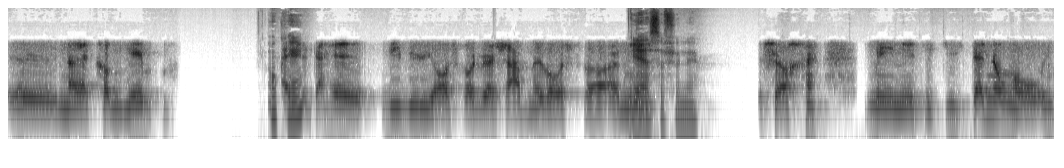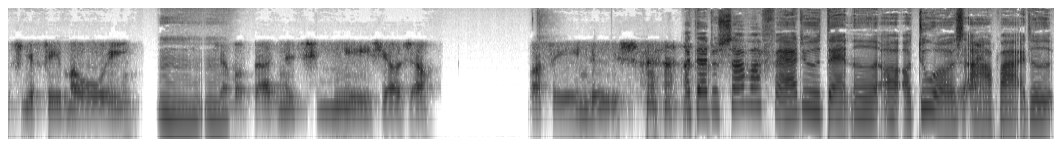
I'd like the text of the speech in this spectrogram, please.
øh, når jeg kom hjem. Okay. Altså, der havde, vi ville jo også godt være sammen med vores børn. Ja, selvfølgelig. Så, men øh, det gik der nogle år, en 4-5 år, ikke? Mm, mm. Så var børnene teenager, og så var fanløs. og da du så var færdiguddannet, og, og du også ja. arbejdede,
